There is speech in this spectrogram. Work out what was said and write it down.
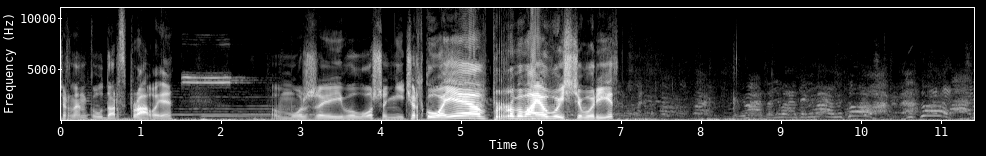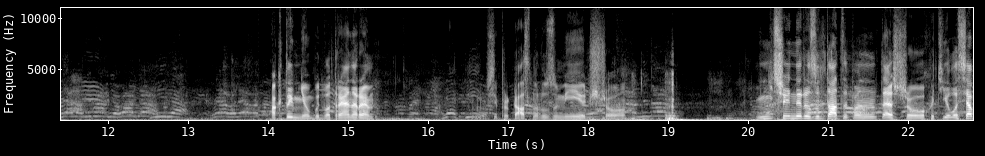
Черненко удар з правої. Може і Волоша? Ні. Черткоєв пробиває вище воріт. Активні обидва тренери. Всі прекрасно розуміють, що нічийний результат це певне не те, що хотілося б.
